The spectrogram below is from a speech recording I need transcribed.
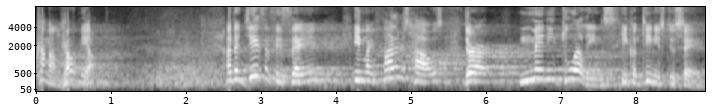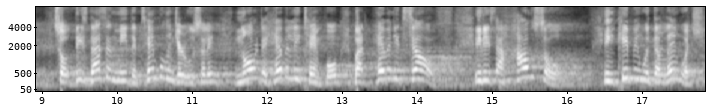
Come on, help me out. And then Jesus is saying, In my Father's house, there are many dwellings, he continues to say. So this doesn't mean the temple in Jerusalem, nor the heavenly temple, but heaven itself. It is a household in keeping with the language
